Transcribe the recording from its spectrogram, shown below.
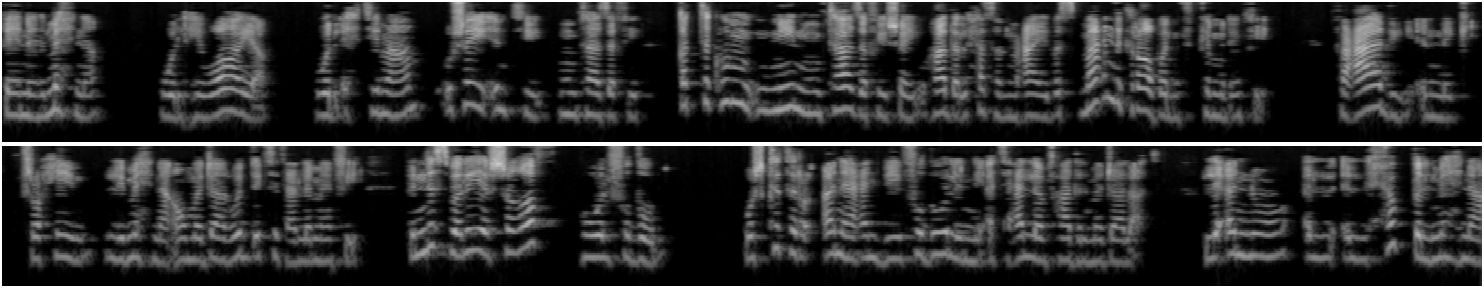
بين المهنة والهواية والاهتمام وشيء أنت ممتازة فيه. قد تكونين ممتازة في شيء وهذا اللي حصل معاي بس ما عندك رغبة إنك تكملين فيه. فعادي إنك تروحين لمهنة أو مجال ودك تتعلمين فيه. بالنسبة لي الشغف هو الفضول. وش كثر أنا عندي فضول إني أتعلم في هذه المجالات. لأنه الحب المهنة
